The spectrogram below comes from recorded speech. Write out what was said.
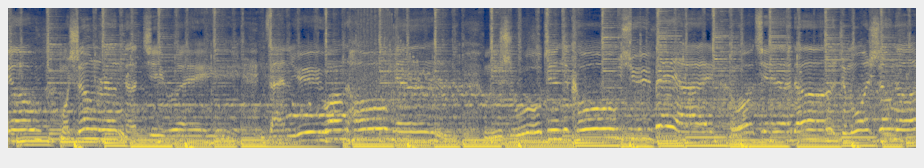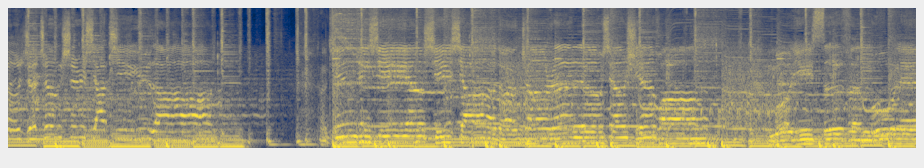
有陌生人的气味，在欲望的后面。是无尽的空虚悲哀。我亲爱的，这陌生的这城市下起雨啦。听听夕阳西下，断肠人流像鲜花。我已四分五裂，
